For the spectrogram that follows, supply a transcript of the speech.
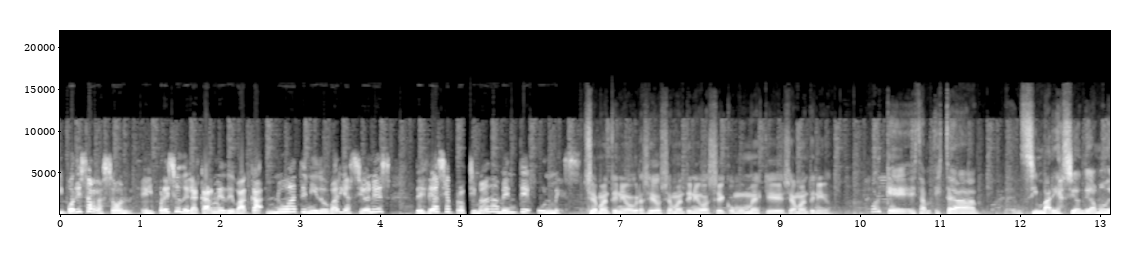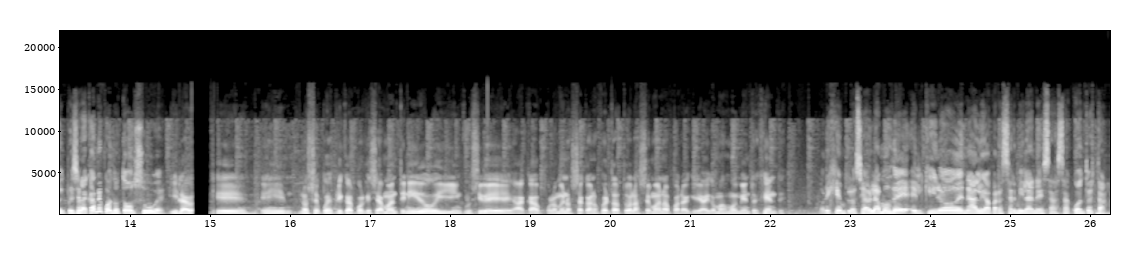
y por esa razón el precio de la carne de vaca no ha tenido variaciones desde hace aproximadamente un mes. Se ha mantenido, gracias a Dios se ha mantenido hace como un mes que se ha mantenido. ¿Por qué está, está sin variación, digamos, del precio de la carne cuando todo sube? Y la verdad que eh, no se puede explicar porque se ha mantenido y inclusive acá por lo menos sacan ofertas toda la semana para que haya más movimiento de gente. Por ejemplo, si hablamos del el kilo de nalga para hacer milanesas, ¿a cuánto está?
